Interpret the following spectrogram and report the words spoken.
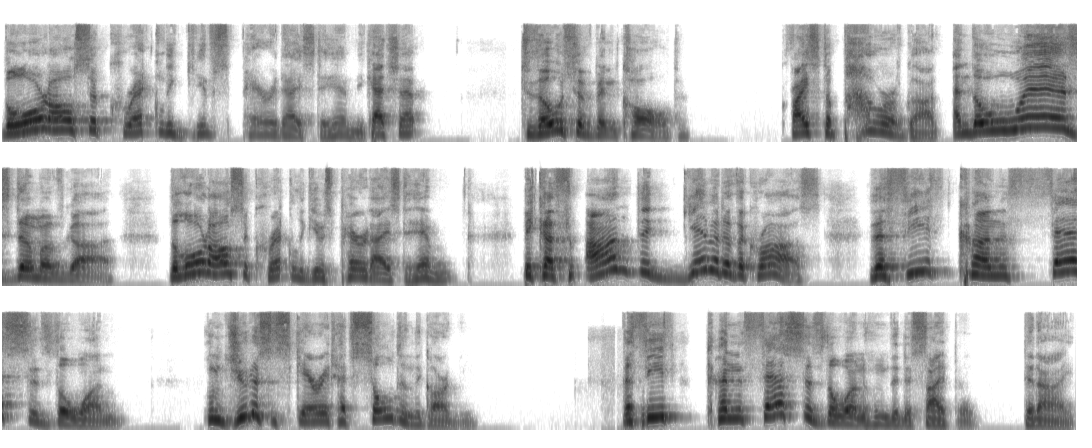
the Lord also correctly gives paradise to him. You catch that? To those who have been called, Christ, the power of God and the wisdom of God, the Lord also correctly gives paradise to him because on the gibbet of the cross, the thief confesses the one whom Judas Iscariot had sold in the garden. The thief confesses the one whom the disciple denied.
